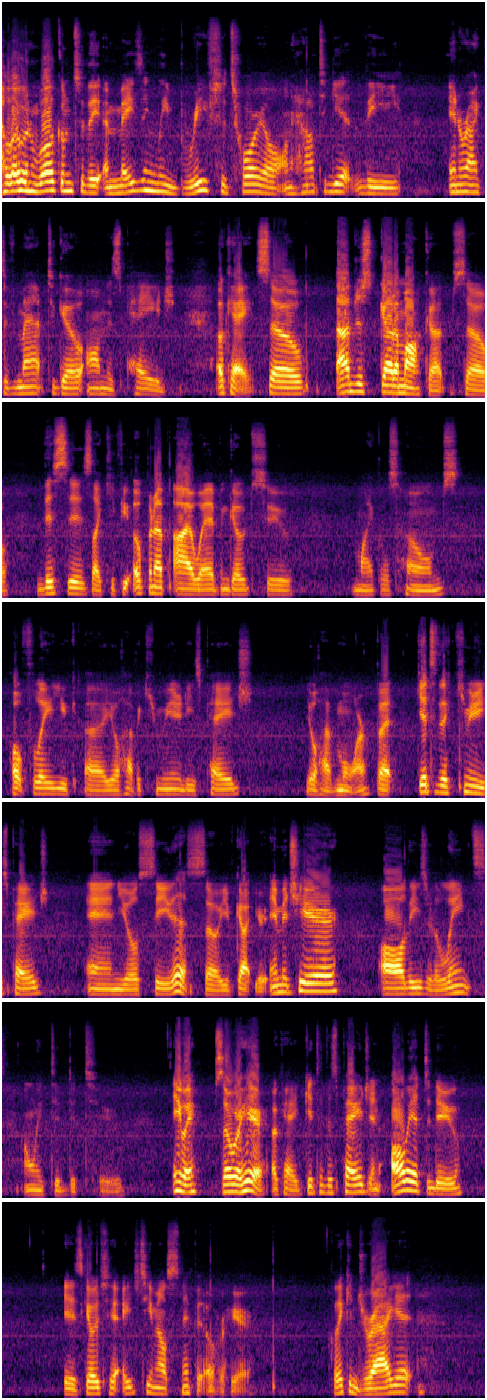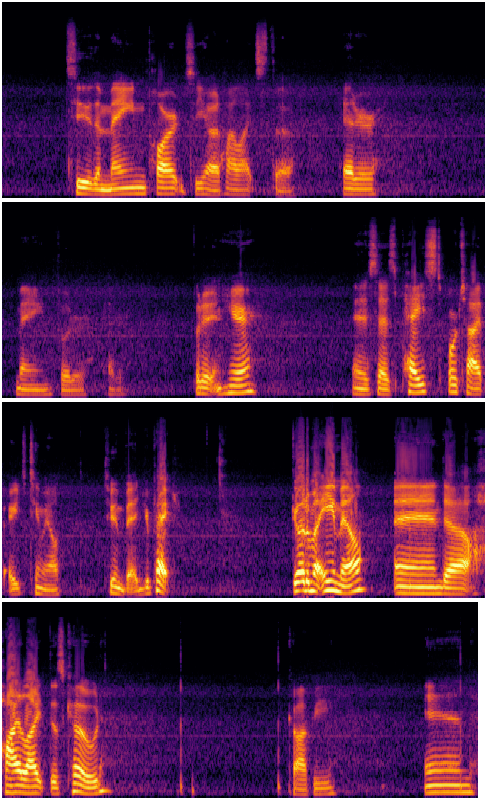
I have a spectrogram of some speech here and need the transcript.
Hello and welcome to the amazingly brief tutorial on how to get the interactive map to go on this page. Okay, so I've just got a mock-up. So this is like if you open up iWeb and go to Michael's Homes, hopefully you, uh, you'll have a communities page. You'll have more, but get to the communities page and you'll see this. So you've got your image here. All these are linked. Only did the two. Anyway, so we're here. Okay, get to this page and all we have to do is go to HTML snippet over here. Click and drag it to the main part. See how it highlights the header, main, footer, header. Put it in here, and it says paste or type HTML to embed your page. Go to my email and uh, highlight this code, copy, and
